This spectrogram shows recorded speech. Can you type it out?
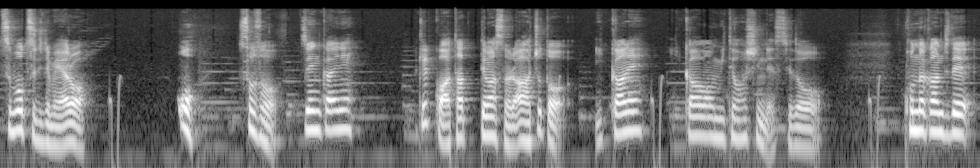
ツボ釣りでもやろう。お、そうそう。前回ね、結構当たってますので、あ、ちょっと、イカね、イカを見てほしいんですけど、こんな感じで、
